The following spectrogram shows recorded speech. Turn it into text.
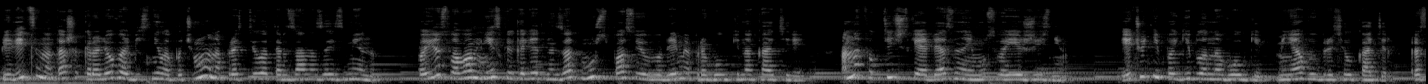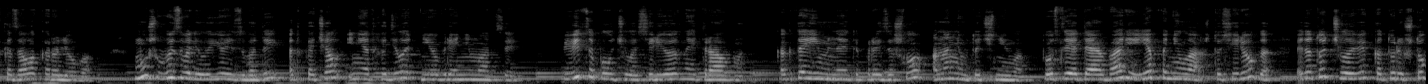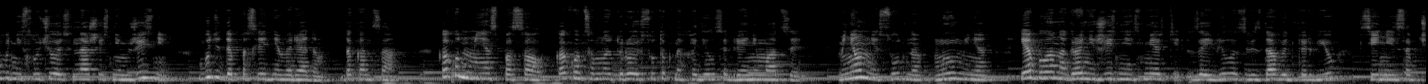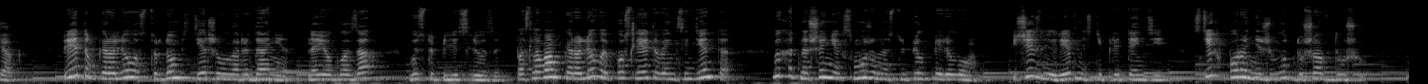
Певица Наташа Королева объяснила, почему она простила Тарзана за измену. По ее словам, несколько лет назад муж спас ее во время прогулки на катере. Она фактически обязана ему своей жизнью. «Я чуть не погибла на Волге, меня выбросил катер», – рассказала Королева. Муж вызволил ее из воды, откачал и не отходил от нее в реанимации. Певица получила серьезные травмы. Когда именно это произошло, она не уточнила. После этой аварии я поняла, что Серега – это тот человек, который, что бы ни случилось в нашей с ним жизни, будет до последнего рядом, до конца. Как он меня спасал, как он со мной трое суток находился в реанимации. Менял мне судно, мыл меня. Я была на грани жизни и смерти, заявила звезда в интервью Ксении Собчак. При этом Королева с трудом сдерживала рыдания, на ее глазах выступили слезы. По словам Королевой, после этого инцидента в их отношениях с мужем наступил перелом. Исчезли ревность и претензии. С тех пор они живут душа в душу,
